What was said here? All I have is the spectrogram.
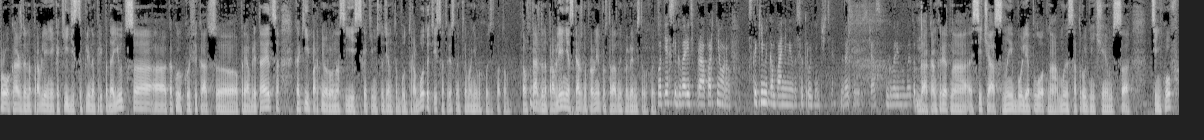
про каждое направление, какие дисциплины преподаются, э, какую квалификацию приобретается, какие партнеры у нас есть, с какими студенты будут работать и, соответственно, кем они выходят потом. Потому что каждое направление, с каждого направления просто разные программисты выходят. Вот если говорить про партнеров, с какими компаниями вы сотрудничаете? Давайте сейчас поговорим об этом. Да, конкретно сейчас наиболее плотно мы сотрудничаем с Тиньков,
